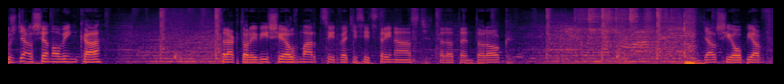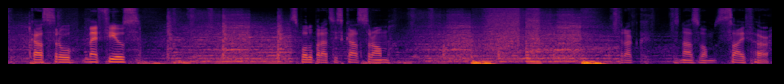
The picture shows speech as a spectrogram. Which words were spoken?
už ďalšia novinka. Track, ktorý vyšiel v marci 2013, teda tento rok. Ďalší objav Kasru Matthews v spolupráci s Kasrom. Track s názvom Cypher.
